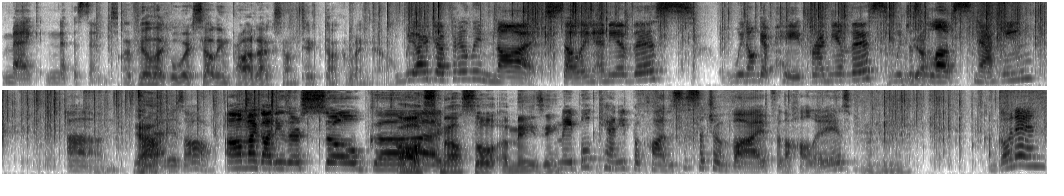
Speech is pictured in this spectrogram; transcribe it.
magnificent. I feel like we're selling products on TikTok right now. We are definitely not selling any of this. We don't get paid for any of this. We just Yeah. love snacking. Um, Yeah. that is all. Oh my god, these are so good. Oh, smells so amazing. Maple candied pecans. This is such a vibe for the holidays. Mm-hmm. I'm going in.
